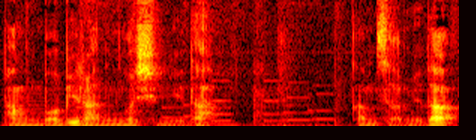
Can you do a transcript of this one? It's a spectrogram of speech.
방법이라는 것입니다. 감사합니다.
